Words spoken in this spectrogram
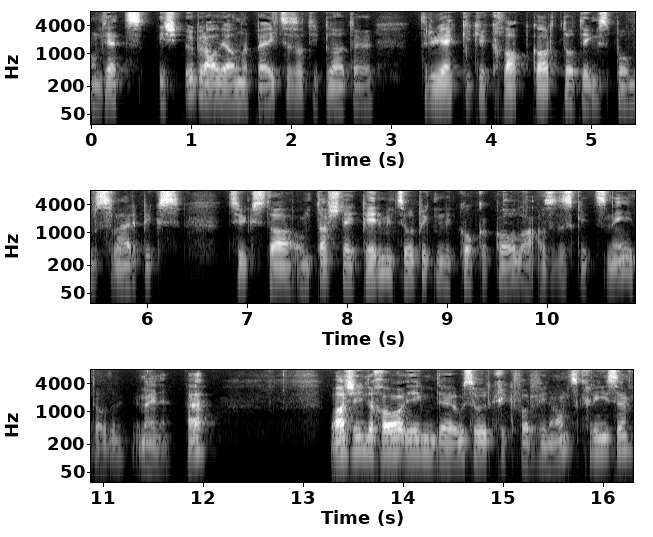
Und jetzt ist überall in allen Beizen so die blöden dreieckigen Klappgarto-Dingsbums, Werbungszeugs da. Und da steht Pirmizurbigen mit Coca-Cola. Also das gibt's nicht, oder? Ich meine, hä? Wahrscheinlich auch irgendeine Auswirkung von der Finanzkrise.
